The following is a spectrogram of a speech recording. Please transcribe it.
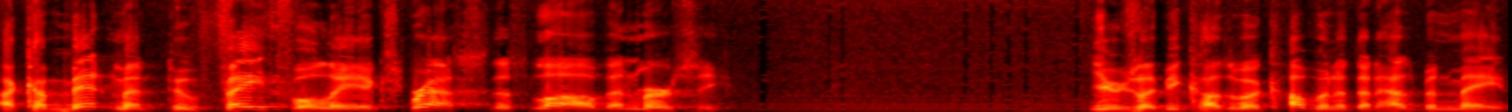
A commitment to faithfully express this love and mercy. Usually because of a covenant that has been made.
